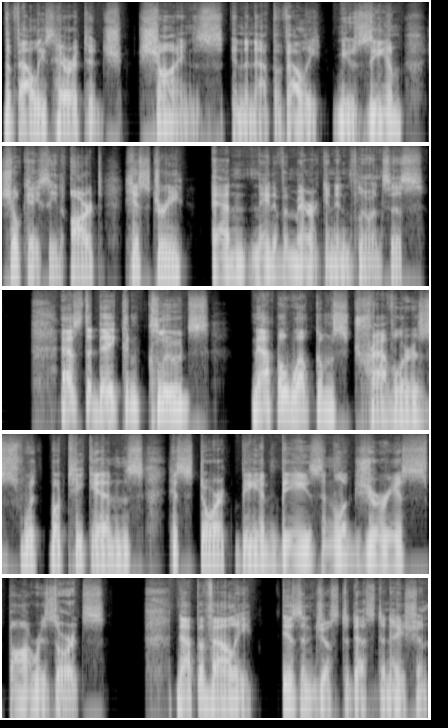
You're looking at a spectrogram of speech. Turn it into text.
The valley's heritage shines in the Napa Valley Museum, showcasing art, history, and Native American influences. As the day concludes, Napa welcomes travelers with boutique inns, historic B&Bs, and luxurious spa resorts. Napa Valley isn't just a destination.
